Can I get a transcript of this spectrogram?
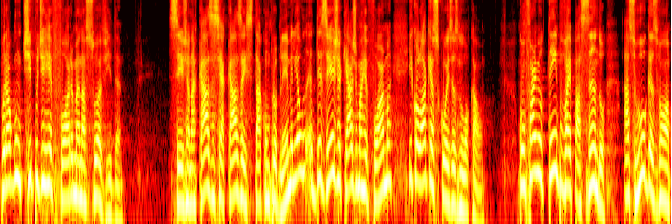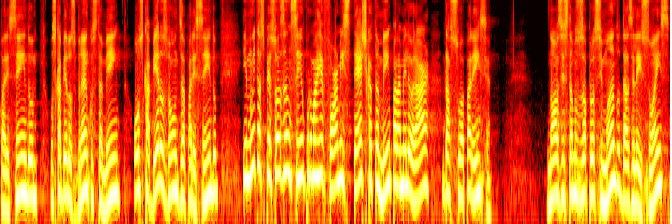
por algum tipo de reforma na sua vida. Seja na casa, se a casa está com problema, ele deseja que haja uma reforma e coloque as coisas no local. Conforme o tempo vai passando, as rugas vão aparecendo, os cabelos brancos também, ou os cabelos vão desaparecendo, e muitas pessoas anseiam por uma reforma estética também para melhorar da sua aparência. Nós estamos nos aproximando das eleições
